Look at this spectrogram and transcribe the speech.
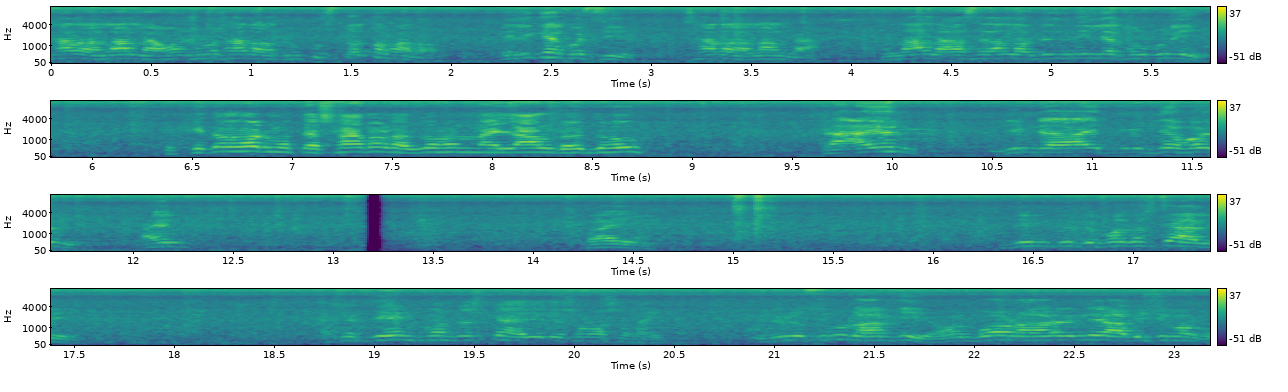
সাদা লালদা অনেক সময় সাদা তুমি খুঁজতে তো পারো এলিকা করছি সাদা লালদা লালদা আছে লালদা দিন নিলে থলবুনি কি তো হর মতে সাদাটা যখন নাই লাল দই দো আয়ন ডিমটা দেখুন আইন। ভাই ডিম কিন্তু পঞ্চাশ টাকা আচ্ছা দেন পঞ্চাশ টাকা দিলে সমস্যা নাই। এগুলো শুরু আর কি আমার বড় আর বেশি করব।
